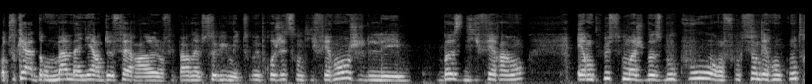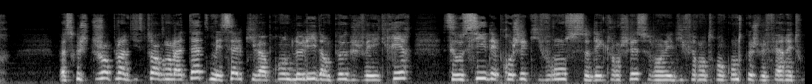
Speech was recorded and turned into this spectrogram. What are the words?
En tout cas, dans ma manière de faire, hein, je ne fais pas un absolu, mais tous mes projets sont différents. Je les bosse différemment. Et en plus, moi, je bosse beaucoup en fonction des rencontres. Parce que j'ai toujours plein d'histoires dans la tête, mais celle qui va prendre le lead un peu que je vais écrire, c'est aussi des projets qui vont se déclencher selon les différentes rencontres que je vais faire et tout.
